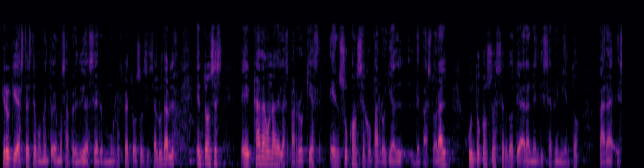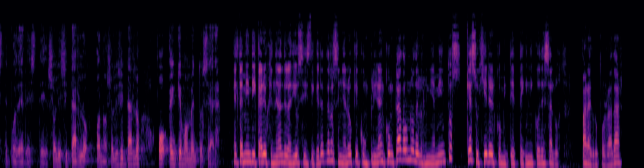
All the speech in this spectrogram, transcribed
Creo que hasta este momento hemos aprendido a ser muy respetuosos y saludables. Entonces, cada una de las parroquias en su consejo parroquial de pastoral, junto con su sacerdote, harán el discernimiento para este, poder este, solicitarlo o no solicitarlo o en qué momento se hará. El también vicario general de la diócesis de Querétaro señaló que cumplirán con cada uno de los lineamientos que sugiere el Comité Técnico de Salud. Para Grupo Radar,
